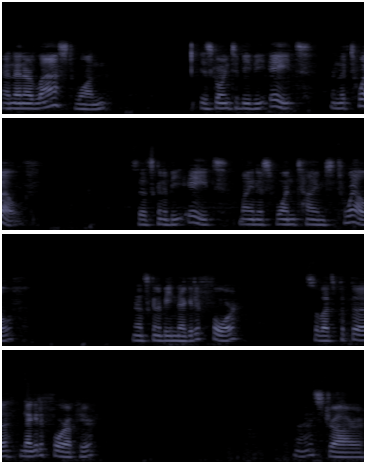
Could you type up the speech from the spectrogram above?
And then our last one is going to be the 8 and the 12. So that's going to be 8 minus 1 times 12. And that's going to be negative 4. So let's put the negative 4 up here. Let's draw our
